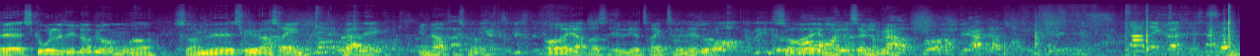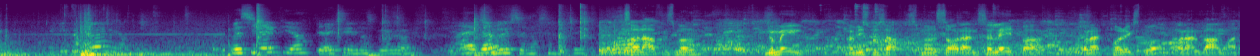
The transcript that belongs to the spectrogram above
Øh, skolen er delt op i områder, som øh, skal gøres rent hver dag inden aftensmad. Og jeg været så heldig at trække toilettet, så øh, jeg må hellere se at komme i gang. Hvad siger I, piger? Jeg har ikke set noget burger. Nej, vel? Så er der aftensmad. Normalt, når vi spiser aftensmad, så er der en salatbar, og der er et pålægsbord, og der er en varmret.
